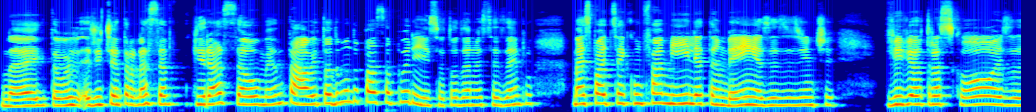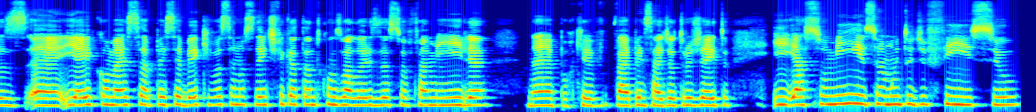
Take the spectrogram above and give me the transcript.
né? Então a gente entra nessa piração mental e todo mundo passa por isso. Eu tô dando esse exemplo, mas pode ser com família também. Às vezes a gente vive outras coisas é, e aí começa a perceber que você não se identifica tanto com os valores da sua família, né? Porque vai pensar de outro jeito e assumir isso é muito difícil.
